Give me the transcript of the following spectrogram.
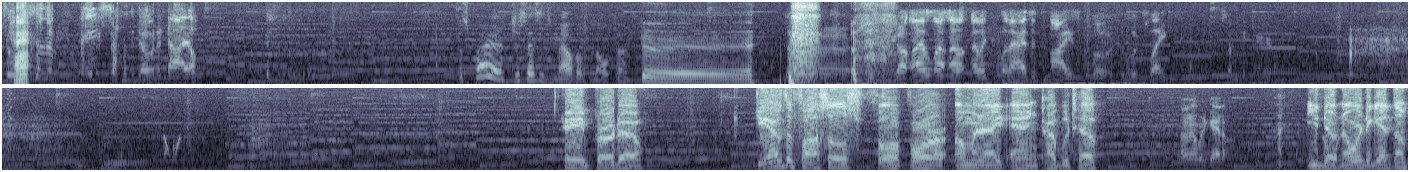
So Huh? the face on the Totodile. The spider just has its mouth open all the whole time. Duh. Uh, no, I, li- I, I like the one that has its eyes closed. It looks like something weird. Hey, Proto. Do you have the fossils for, for Omanyte and Kabuto? I don't know where to get them. You don't know where to get them?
